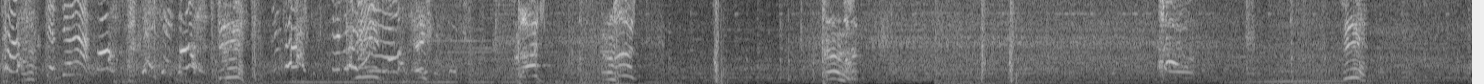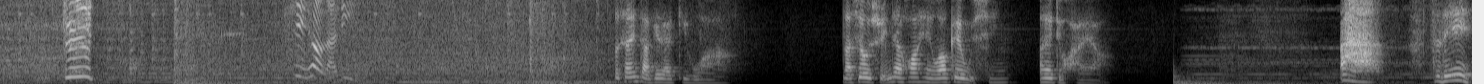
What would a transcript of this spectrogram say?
你看，点点啊！可以可以过！这里！你看，你看！哎！啊！这里！这里！幸好啦，你多谢你大家来救我。那是有巡台发现我给有心，安尼就害啊！啊，子怡，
